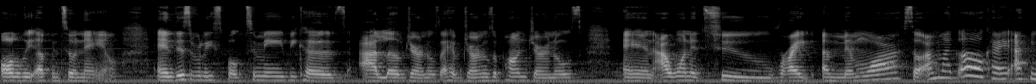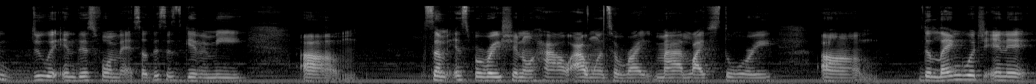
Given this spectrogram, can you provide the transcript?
all the way up until now. And this really spoke to me because I love journals. I have journals upon journals, and I wanted to write a memoir. So I'm like, oh, okay, I can do it in this format. So this is giving me um, some inspiration on how I want to write my life story. Um, the language in it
